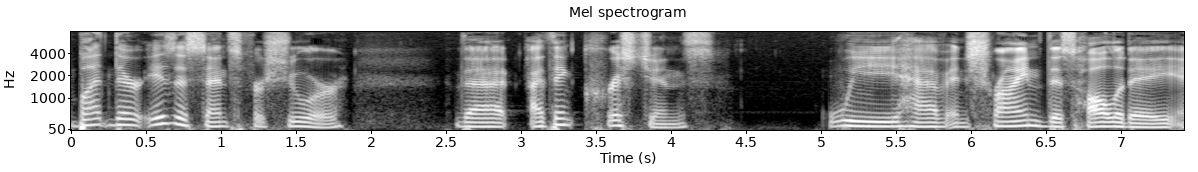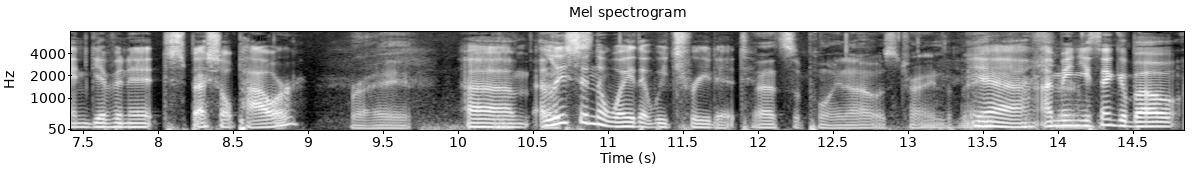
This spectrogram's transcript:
but there is a sense for sure that I think Christians, we have enshrined this holiday and given it special power, Right. um, at least in the way that we treat it. That's the point I was trying to make. Yeah, for I mean, you think about,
